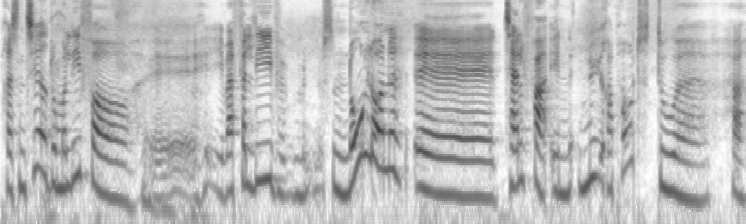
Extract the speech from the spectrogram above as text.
præsenterede du mig lige for, øh, i hvert fald lige sådan nogenlunde, øh, tal fra en ny rapport, du øh, har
